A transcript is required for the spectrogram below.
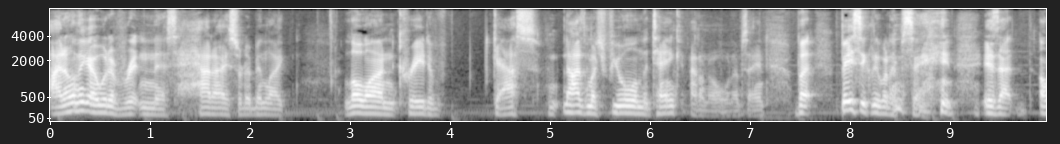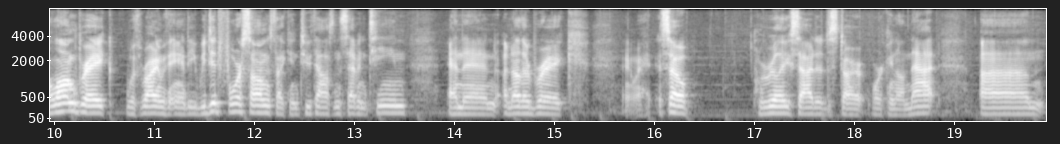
I don't think I would have written this had I sort of been like low on creative gas, not as much fuel in the tank. I don't know what I'm saying. But basically, what I'm saying is that a long break with writing with Andy, we did four songs like in 2017, and then another break. Anyway, so we're really excited to start working on that. Um,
